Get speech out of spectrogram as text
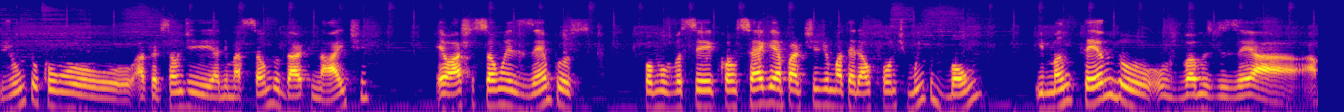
junto com o- a versão de animação do Dark Knight, eu acho que são exemplos como você consegue, a partir de um material fonte muito bom, e mantendo, vamos dizer, a, a,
